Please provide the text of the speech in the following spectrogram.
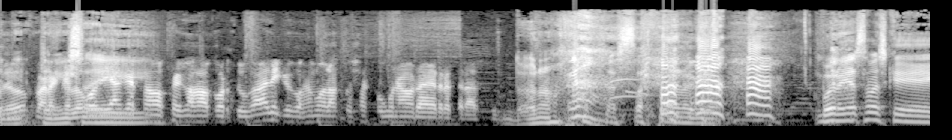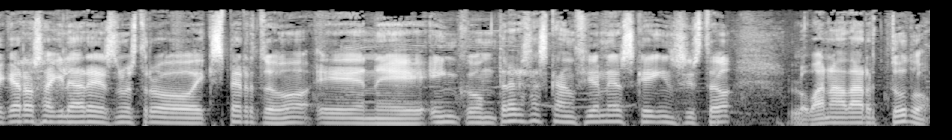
Claro, para que luego digan ahí- que estamos pegados a Portugal y que cogemos las cosas con una hora de retraso. No, no, está claro que- Bueno, ya sabes que Carlos Aguilar es nuestro experto en eh, encontrar esas canciones que, insisto, lo van a dar todo.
